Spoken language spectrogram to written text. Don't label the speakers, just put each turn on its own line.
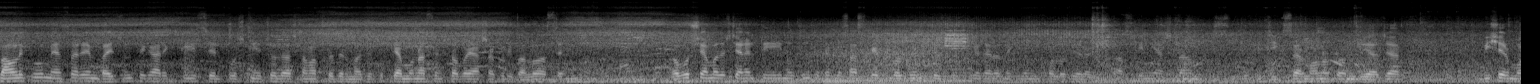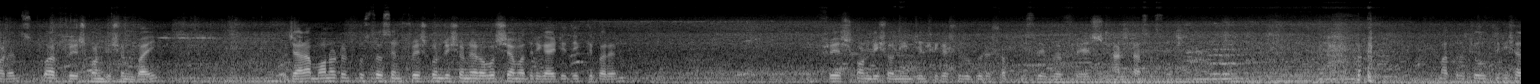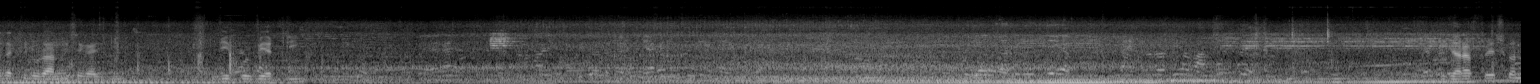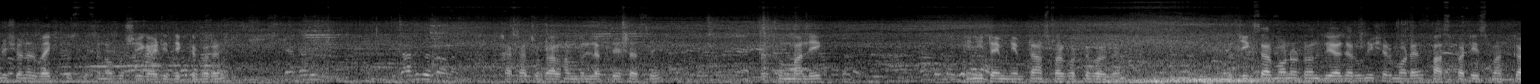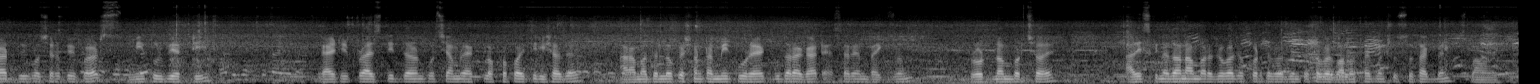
আসসালামু SR M Bizon থেকে আরেকটি সেল পোস্ট নিয়ে চলে আসলাম আপনাদের মাঝে। তো কেমন আছেন সবাই? আশা করি ভালো আছেন। অবশ্যই আমাদের চ্যানেলটি নতুন থেকে থাকলে সাবস্ক্রাইব করবেন। ফেসবুক থেকে যারা দেখবেন ফলো দিয়ে রাখবেন। আজকে নিয়ে আসলাম সুজুকি জিক্সার মনোটন দুই হাজার বিশের model super fresh condition bike যারা মনোটন খুঁজতেছেন ফ্রেশ কন্ডিশনের অবশ্যই আমাদের গাড়িটি দেখতে পারেন। ফ্রেশ কন্ডিশন ইঞ্জিন থেকে শুরু করে সব কিছু এগুলো ফ্রেশ আনটাস আছে। মাত্র চৌত্রিশ হাজার কিলো রান হয়েছে গাড়িটি মিরপুর বিআরটি যারা ফ্রেশ কন্ডিশনের বাইক খুঁজতেছেন, অবশ্যই গাড়িটি দেখতে পারেন। চাকা চোখা আলহামদুলিল্লাহ ফ্রেশ আছে। প্রথম মালিক এনি টাইম নেম ট্রান্সফার করতে পারবেন। জিক্সার মনোটন দুই হাজার উনিশের model, first party smart card, দুই বছরের পেপার্স, মিরপুর বিয়ারটি গাড়িটির প্রাইস নির্ধারণ করছি আমরা এক লক্ষ পঁয়ত্রিশ হাজার। আর আমাদের লোকেশনটা মিরপুর এক Gudaraghat S R N bike zone, road number ছয়। আর স্ক্রিনে দেওয়া নাম্বারে যোগাযোগ করতে পারবেন। তো সবাই ভালো থাকবেন, সুস্থ থাকবেন। আলাইকুম।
